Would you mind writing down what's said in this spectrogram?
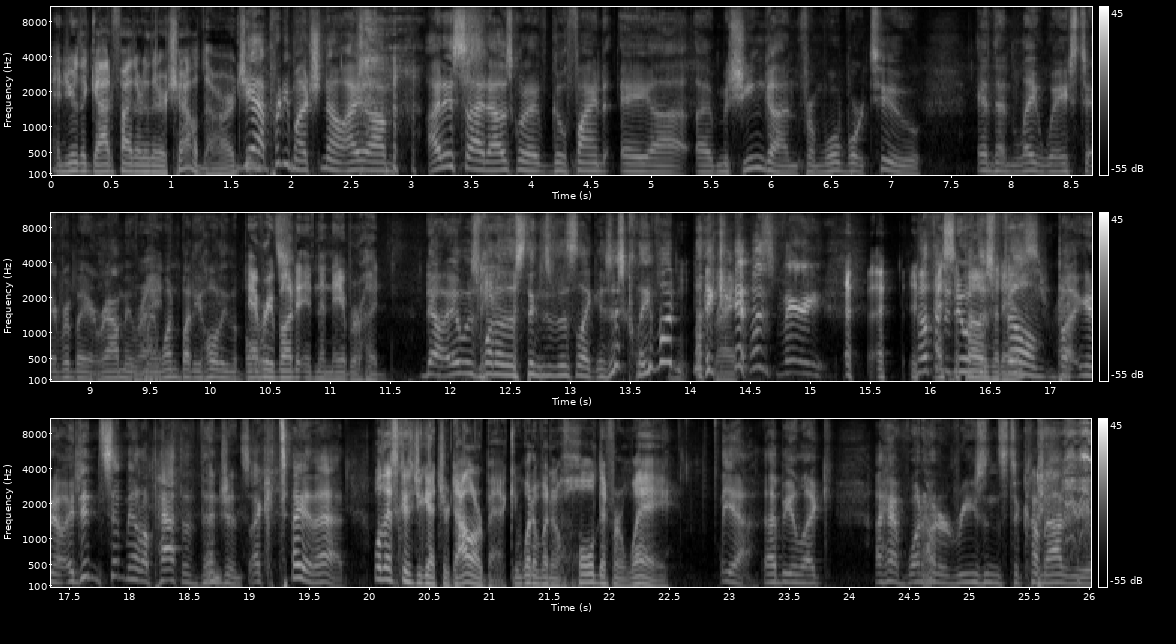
And you're the godfather of their child now, aren't you? Yeah, pretty much. No, I um I decided I was going to go find a uh, a machine gun from World War II, and then lay waste to everybody around me with my one buddy holding the bullets. Everybody in the neighborhood. No, it was one of those things. Of this like, is this Cleveland? Like Right. it was very nothing to do with this suppose it is, film, right. but you know, it didn't set me on a path of vengeance. I can tell you that. Well, that's because you got your dollar back. It would have went a whole different way. Yeah, that'd be like I have 100 reasons to come out of you.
